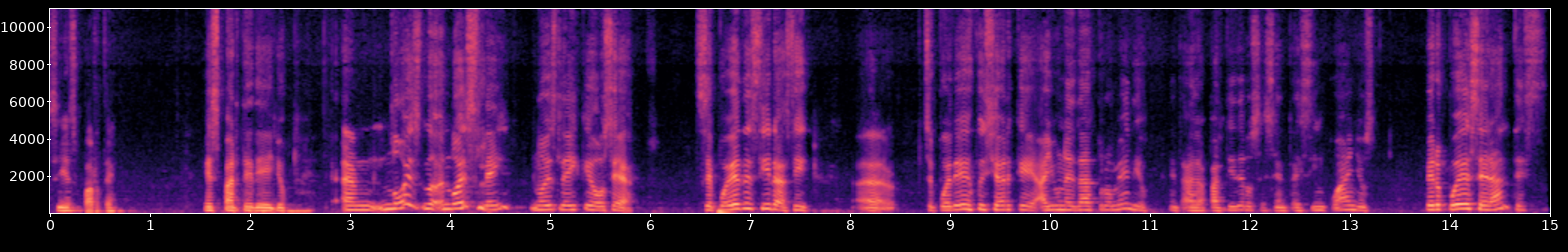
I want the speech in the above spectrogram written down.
Sí, es parte. es parte de ello. Am, no, es, no, no es ley, no es ley que, o sea, se puede decir así, ah, se puede enjuiciar que hay una edad promedio a partir de los 65 años, pero puede ser antes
